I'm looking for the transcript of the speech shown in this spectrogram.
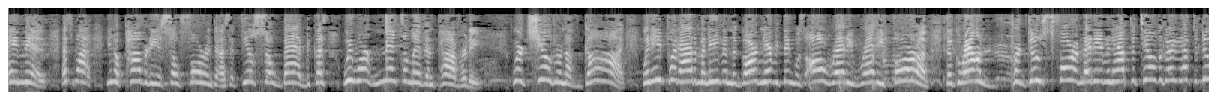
Amen. That's why, you know, poverty is so foreign to us. It feels so bad because we weren't meant to live in poverty. We're children of God. When He put Adam and Eve in the garden, everything was already ready for them. The ground produced for them. They didn't even have to till the ground. They didn't have to do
